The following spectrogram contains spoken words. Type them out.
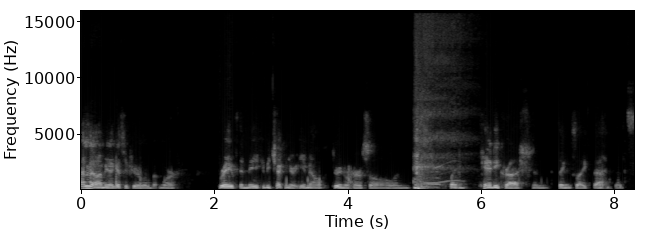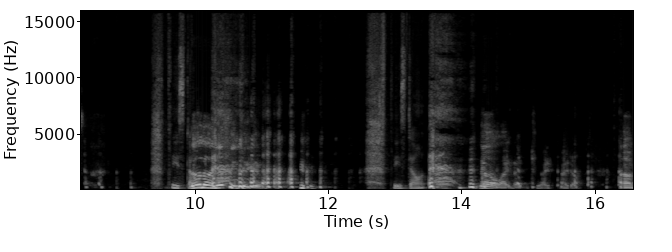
I don't know. I mean, I guess if you're a little bit more brave than me, you could be checking your email during rehearsal and playing Candy Crush and things like that. That's please don't. No, no, I'm listening to you. please don't. no, I, I, I, I don't. Um,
